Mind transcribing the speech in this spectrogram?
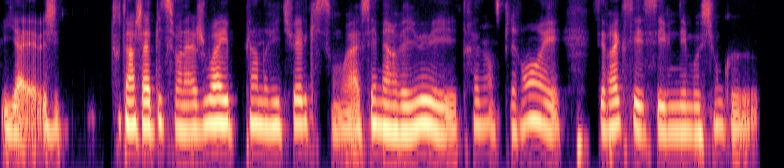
il y a j'ai tout un chapitre sur la joie et plein de rituels qui sont assez merveilleux et très inspirants. Et c'est vrai que c'est une émotion que,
